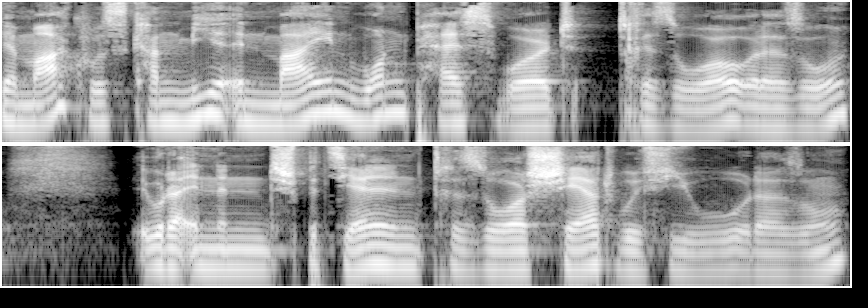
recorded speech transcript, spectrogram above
der Markus kann mir in mein One-Password-Tresor oder so, oder in einen speziellen Tresor shared with you oder so,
